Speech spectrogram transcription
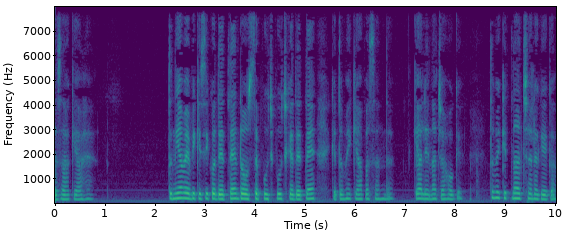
رضا کیا ہے؟ دنیا میں بھی کسی کو دیتے ہیں تو اس سے پوچھ پوچھ کے دیتے ہیں کہ تمہیں کیا پسند ہے؟ کیا لینا چاہو گے؟ تمہیں کتنا اچھا لگے گا؟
